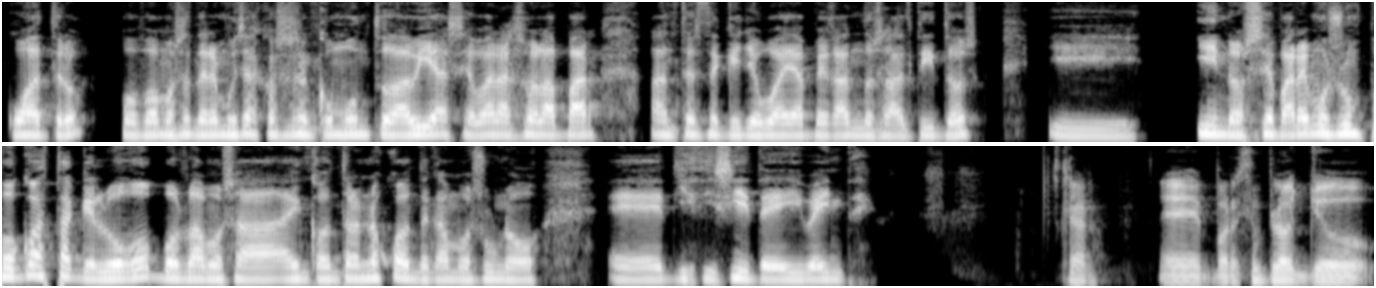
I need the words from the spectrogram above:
cuatro, pues vamos a tener muchas cosas en común todavía, se van a solapar antes de que yo vaya pegando saltitos y, y nos separemos un poco hasta que luego volvamos a encontrarnos cuando tengamos uno eh, 17 y 20. Eh, por ejemplo, yo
